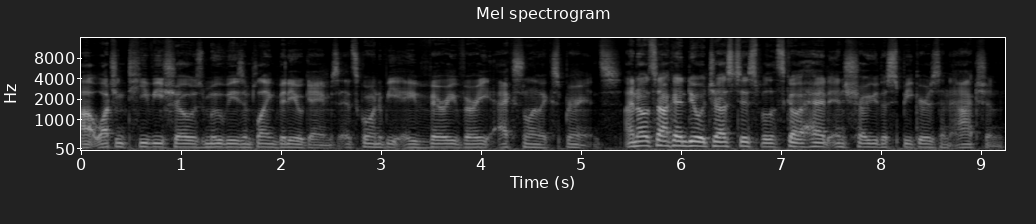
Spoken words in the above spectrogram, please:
uh, watching TV shows, movies, and playing video games. It's going to be a very, very excellent experience. I know it's not going to do it justice, but let's go ahead and show you the speakers in action.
